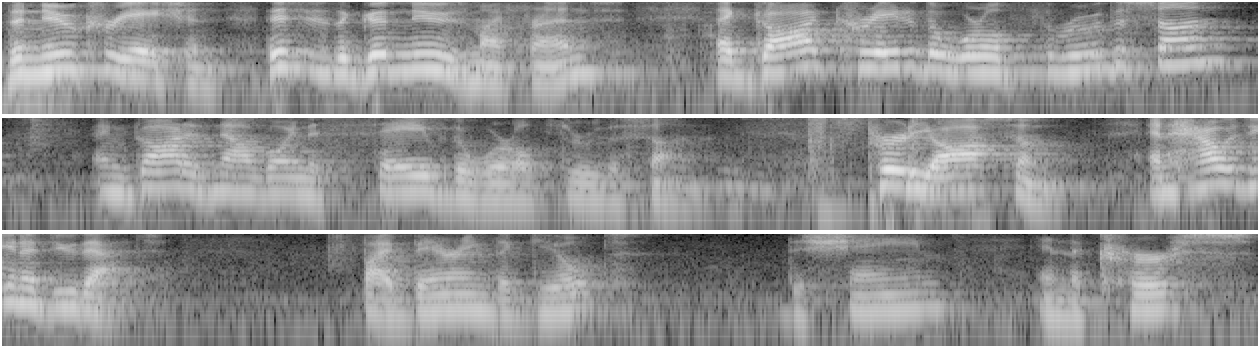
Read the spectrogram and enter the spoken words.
The new creation. This is the good news, my friends, that God created the world through the Son, and God is now going to save the world through the Son. It's pretty awesome. And how is he going to do that? By bearing the guilt, the shame, and the curse.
